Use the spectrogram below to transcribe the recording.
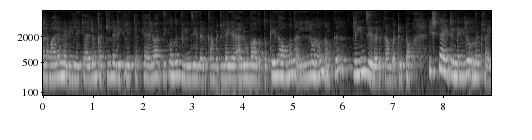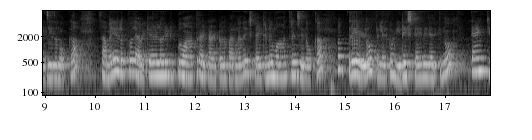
അലമാരന്റെ അടിയിലേക്കായാലും കട്ടിലിന്റെ അടിയിലേക്കൊക്കെ ആയാലും അധികം ഒന്നും ക്ലീൻ ചെയ്തെടുക്കാൻ പറ്റില്ല. ഈ അരുഭാഗത്തൊക്കെ ഇതാവുമ്പോൾ നല്ലോണം നമുക്ക് ക്ലീൻ ചെയ്തെടുക്കാൻ പറ്റും കേട്ടോ ഇഷ്ടമായിട്ടുണ്ടെങ്കിൽ ഒന്ന് ട്രൈ ചെയ്ത് നോക്കുക. സമയം എളുപ്പം ലഭിക്കാനുള്ള ഒരു ടിപ്പ് മാത്രമായിട്ടാണ് കേട്ടോ അത് പറഞ്ഞത്. ഇഷ്ടമായിട്ടുണ്ടെങ്കിൽ മാത്രം ചെയ്ത് നോക്കാം അപ്പം ഇത്രയേ ഉള്ളൂ. അപ്പോൾ എല്ലാവർക്കും വീഡിയോ ഇഷ്ടമായി വിചാരിക്കുന്നു. താങ്ക്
